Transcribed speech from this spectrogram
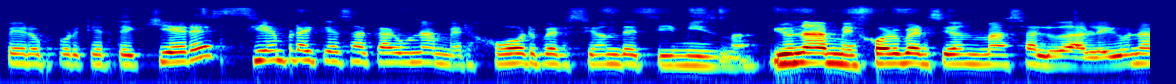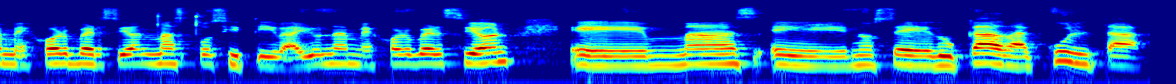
pero porque te quieres, siempre hay que sacar una mejor versión de ti misma y una mejor versión más saludable y una mejor versión más positiva y una mejor versión eh, más, eh, no sé, educada, culta,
